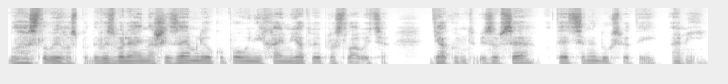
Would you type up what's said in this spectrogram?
Благослови, Господи, визволяй наші землі окуповані, хай ім'я Твоє прославиться. Дякуємо Тобі за все, Отець і Дух Святий. Амінь.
